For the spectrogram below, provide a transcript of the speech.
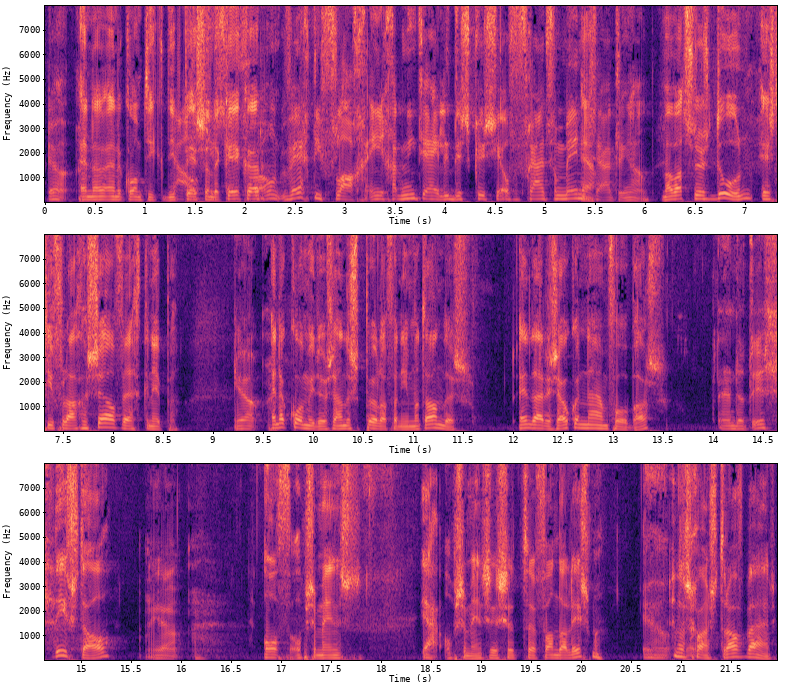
ja. En dan, en dan komt die, die Ja, pissende kikker. Gewoon weg die vlag. En je gaat niet de hele discussie over vrijheid van meningsuiting aan. Maar wat ze dus doen, is die vlaggen zelf wegknippen. Ja. En dan kom je dus aan de spullen van iemand anders. En daar is ook een naam voor, Bas. En dat is... Diefstal. Ja. Of op zijn minst... Ja, op zijn minst is het eh, vandalisme. Ja. En dat is gewoon strafbaar.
